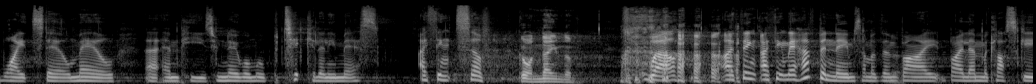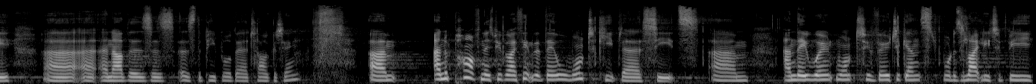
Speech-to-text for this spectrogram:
white, stale male uh, MPs who no one will particularly miss. I think self. Go on, name them. well, I think, I think they have been named, some of them, yeah. by, by Len McCluskey uh, and others as, as the people they're targeting. Um, and apart from those people, I think that they will want to keep their seats um, and they won't want to vote against what is likely to be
